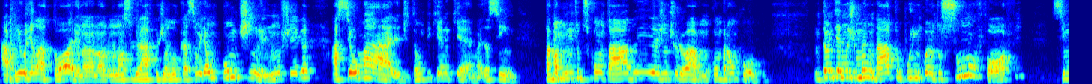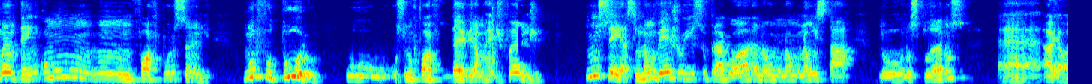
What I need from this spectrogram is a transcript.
abrir o relatório no, no, nosso gráfico de alocação, ele é um pontinho, ele não chega a ser uma área de tão pequeno que é. Mas assim, estava muito descontado e a gente olhou, ah, vamos comprar um pouco. Então, em termos de mandato, por enquanto, o Sunofof se mantém como um, um FOF puro sangue. No futuro, o, o Sunofof deve virar um hedge fund? Não sei, assim, não vejo isso para agora, não, não, não está no, nos planos. É, aí, ó,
